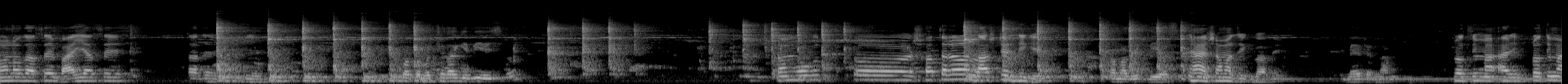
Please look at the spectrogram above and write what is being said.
ননদ আছে ভাই আছে তাদের। কত বছর আগে বিয়ে হয়েছিল? সম্ভবত সতেরো লাস্টের দিকে। সামাজিক বিয়ে হ্যাঁ সামাজিকভাবে। মেয়েটার নাম কি? প্রতিমা আর প্রতিমা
